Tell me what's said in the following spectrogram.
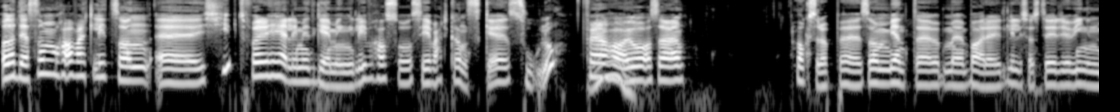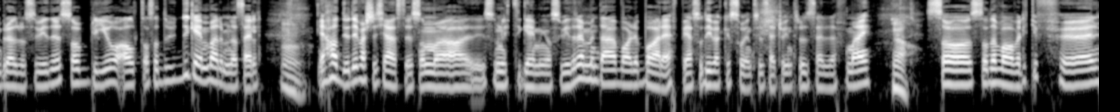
Og det er det som har vært litt sånn uh, kjipt, for hele mitt gamingliv har så å si vært ganske solo. For jeg har jo altså Vokser opp som jente med bare lillesøster, ingen brødre osv., så, videre, så blir jo alt Altså, du, du gamer bare med deg selv. Mm. Jeg hadde jo diverse kjærester som, som likte gaming osv., men der var det bare FPS, og de var ikke så interessert i å introdusere det for meg. Ja. Så, så det var vel ikke før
